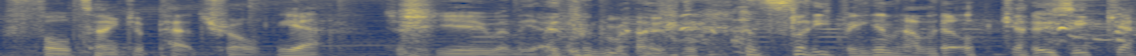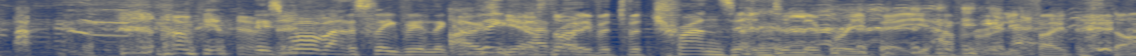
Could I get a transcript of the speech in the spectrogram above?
Full tank of petrol. Yeah. Just you and the open road and sleeping in that little cosy cab. I mean, It's more about the sleeping in the I cozy think yeah, Yeah, it's not the, the transit and delivery bit you haven't really focused on.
